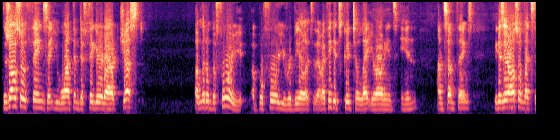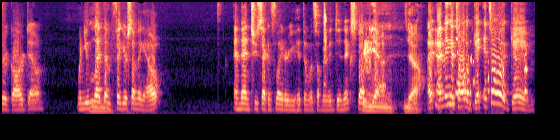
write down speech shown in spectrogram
There's also things that you want them to figure it out just a little before you before you reveal it to them. I think it's good to let your audience in on some things because it also lets their guard down. When you mm. let them hmm. figure something out, and then two seconds later you hit them with something they didn't expect. Mm. Yeah, yeah. I, I, think it's all a ga- it's all a game.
